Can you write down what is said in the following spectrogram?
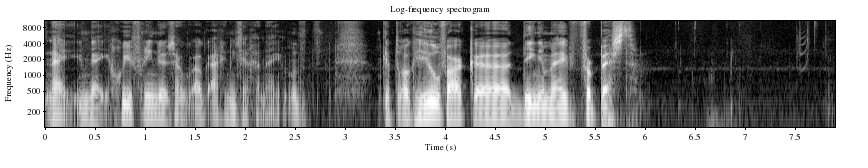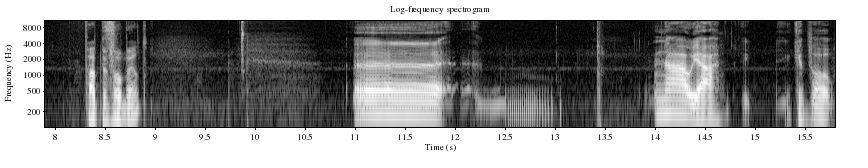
Nee, nee, goede vrienden zou ik ook eigenlijk niet zeggen, nee. Want het, ik heb er ook heel vaak eh, dingen mee verpest. Wat bijvoorbeeld? Eh, nou ja, ik, ik heb wel.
